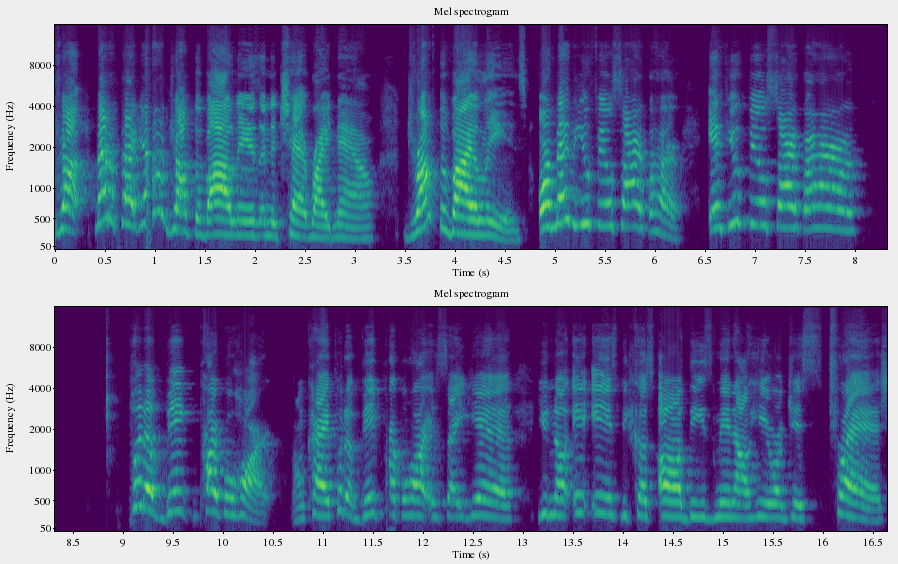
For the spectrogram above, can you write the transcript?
drop, matter of fact, y'all drop the violins in the chat right now. Drop the violins. Or maybe you feel sorry for her. If you feel sorry for her, put a big purple heart. Okay, put a big purple heart and say, Yeah, you know, it is because all these men out here are just trash.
